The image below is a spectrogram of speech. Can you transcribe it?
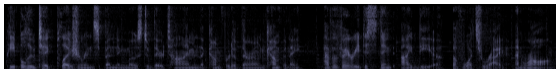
People who take pleasure in spending most of their time in the comfort of their own company have a very distinct idea of what's right and wrong.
